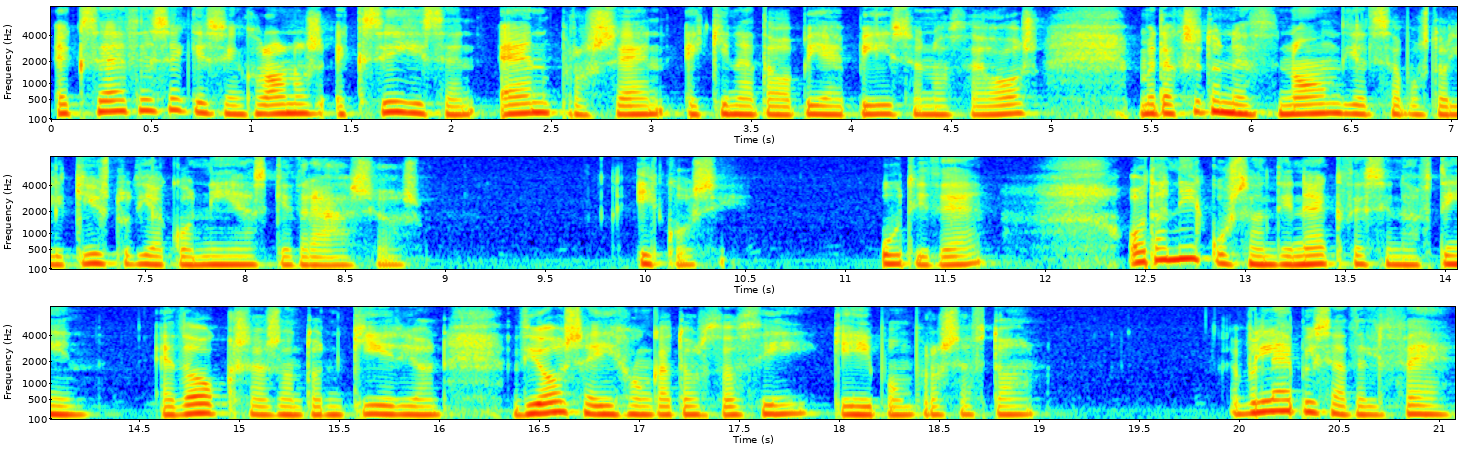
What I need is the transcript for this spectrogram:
εξέθεσε και συγχρόνως εξήγησεν εν προς εν εκείνα τα οποία επίησεν ο Θεός μεταξύ των εθνών δια της αποστολικής του διακονίας και δράσεως. 20. Ούτι δε, όταν ήκουσαν την έκθεση αυτήν, εδόξαζον τον Κύριον διόσα είχον κατορθωθεί και είπον προς Αυτόν. Βλέπεις αδελφέ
